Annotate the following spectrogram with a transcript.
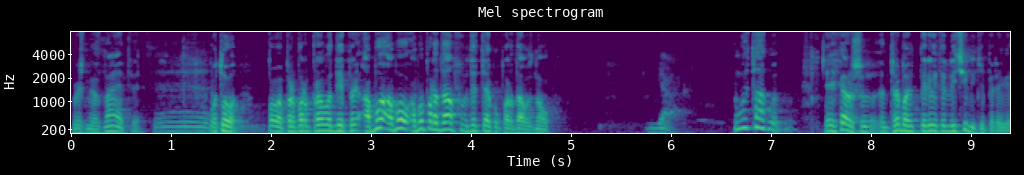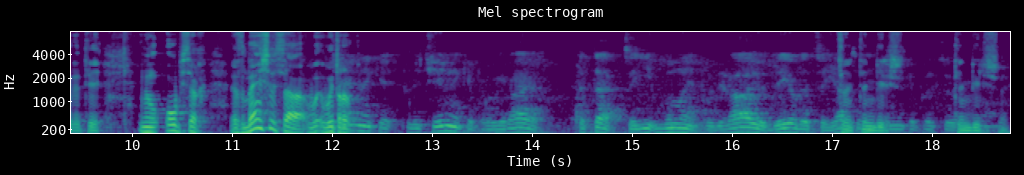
Ви ж не знаєте. Це Ото про- про- проводи при- або, або, або продав в дитеку продав знов. як? Ну, ось так от. Я ж кажу, що треба перевірити лічильники перевірити. Ну, обсяг зменшився, ви- витрат. Лічильники, лічильники провіряють. ТТ, це ї- вони провіряють, дивляться, як Тим, тим більше. лічильники працюють. Тим більше.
